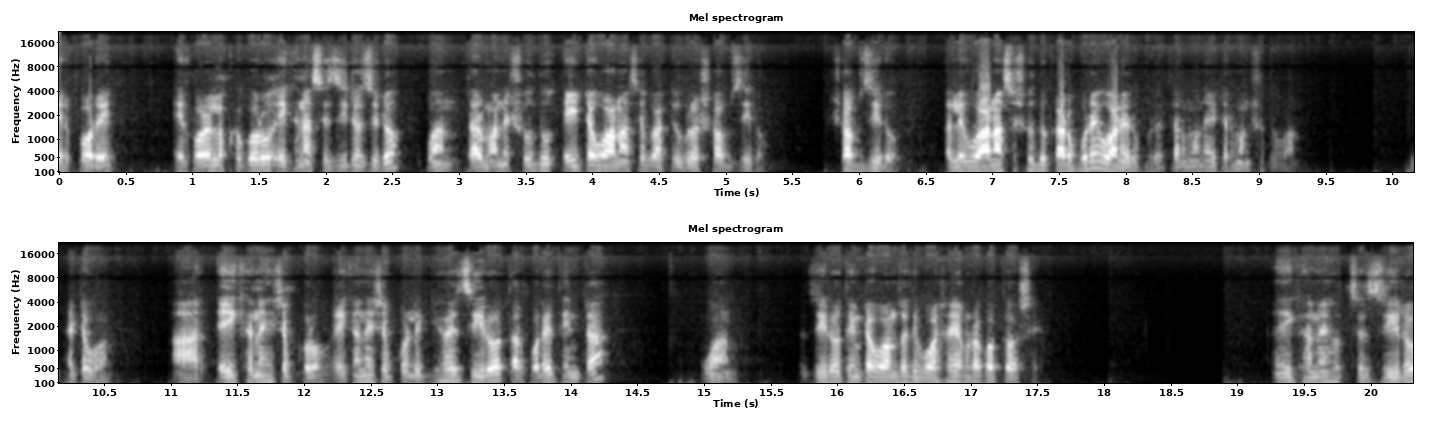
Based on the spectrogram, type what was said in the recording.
এরপরে এরপরে লক্ষ্য করো, এখানে আছে জিরো জিরো ওয়ান তার মানে শুধু এইটা ওয়ান আছে, বাকিগুলো সব জিরো সব জিরো তাহলে ওয়ান আছে শুধু কার উপরে? ওয়ানের উপরে। তার মানে এটার মান শুধু ওয়ান এটা ওয়ান আর এইখানে হিসাব করো, এইখানে হিসাব করলে কি হয়? জিরো তারপরে তিনটা ওয়ান জিরো তিনটা ওয়ান যদি বসাই, আমরা কত আসে? এইখানে হচ্ছে জিরো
